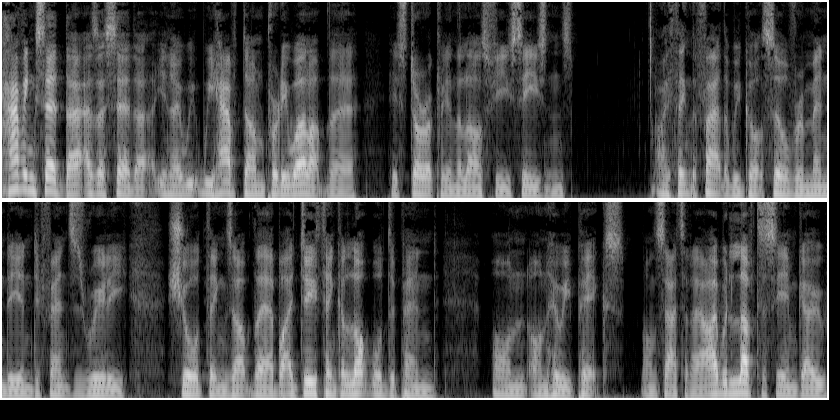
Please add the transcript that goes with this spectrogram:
Having said that, as I said, uh, you know, we, we have done pretty well up there historically in the last few seasons. I think the fact that we've got Silva and Mendy in defence has really shored things up there. But I do think a lot will depend on on who he picks on Saturday. I would love to see him go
